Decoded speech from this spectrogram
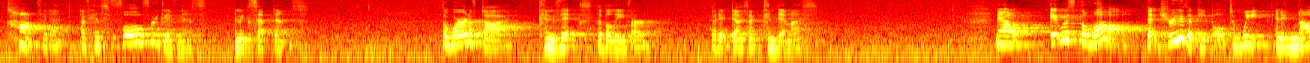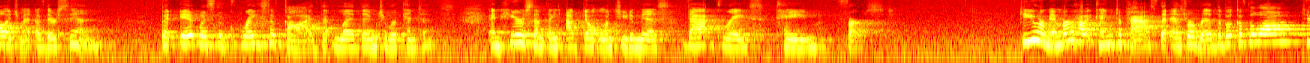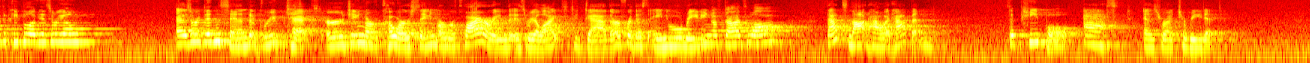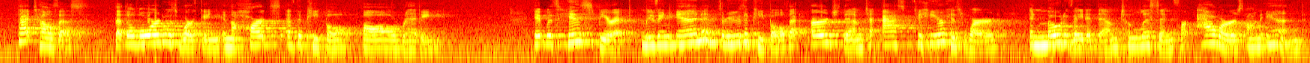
confident of his full forgiveness and acceptance. The Word of God convicts the believer, but it doesn't condemn us. Now, it was the law that drew the people to weep in acknowledgement of their sin, but it was the grace of God that led them to repentance. And here's something I don't want you to miss that grace came first. Do you remember how it came to pass that Ezra read the book of the law to the people of Israel? Ezra didn't send a group text urging or coercing or requiring the Israelites to gather for this annual reading of God's law. That's not how it happened. The people asked Ezra to read it. That tells us that the Lord was working in the hearts of the people already. It was His Spirit moving in and through the people that urged them to ask to hear His word and motivated them to listen for hours on end.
